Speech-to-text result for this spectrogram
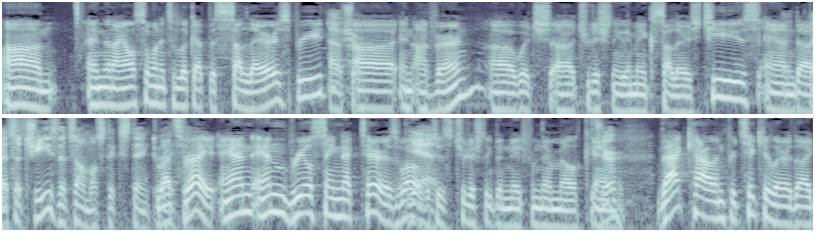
Um, and then I also wanted to look at the Salers breed oh, sure. uh, in Auvergne, uh, which uh, traditionally they make Salers cheese, and uh, that's a cheese that's almost extinct. Right that's right, and and real Saint Nectaire as well, yeah. which has traditionally been made from their milk. And sure. That cow in particular, though I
